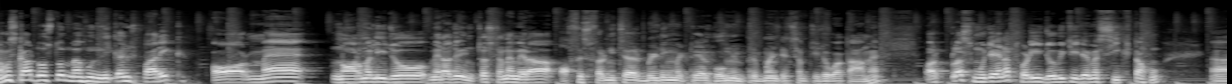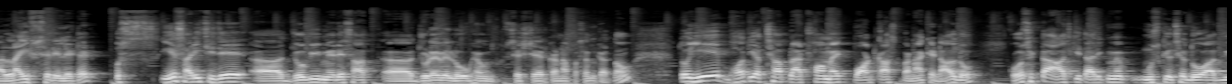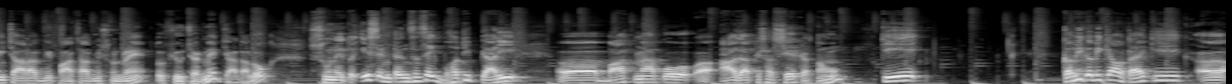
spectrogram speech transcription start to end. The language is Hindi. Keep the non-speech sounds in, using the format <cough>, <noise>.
नमस्कार दोस्तों, मैं हूँ निकंज पारिक और मैं नॉर्मली जो मेरा जो इंटरेस्ट है ना, मेरा office furniture building material home improvement इन सब चीज़ों का काम है। और प्लस मुझे है ना, थोड़ी जो भी चीज़ें मैं सीखता हूँ लाइफ से रिलेटेड उस, ये सारी चीज़ें जो भी मेरे साथ जुड़े हुए लोग हैं, उनसे शेयर करना पसंद करता हूँ। तो ये बहुत ही अच्छा प्लेटफॉर्म है, एक पॉडकास्ट बना के डाल दो। हो सकता है आज की तारीख में मुश्किल से दो आदमी, चार आदमी, पाँच आदमी सुन रहे हैं तो फ्यूचर में ज़्यादा लोग सुने। तो इस इंटेंशन से एक बहुत ही प्यारी बात मैं आपको आज आपके साथ शेयर करता हूँ कि कभी कभी क्या होता है कि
